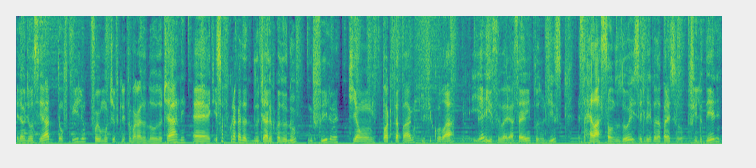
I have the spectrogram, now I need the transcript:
ele é um divorciado, tem um filho. Foi o motivo que ele foi pra casa do, do Charlie. É, ele só ficou na casa do Charlie por causa do, do filho, né? Que é um hipócrita pago. Ele ficou lá. E é isso, velho. A série em torno disso. Essa relação dos dois. De vez em quando aparece o filho dele.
